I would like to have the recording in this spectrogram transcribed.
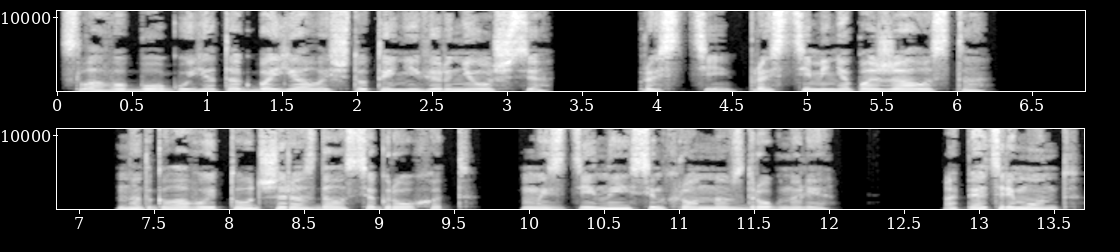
«Слава богу, я так боялась, что ты не вернешься. Прости, прости меня, пожалуйста. Над головой тут же раздался грохот. Мы с Диной синхронно вздрогнули. Опять ремонт.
